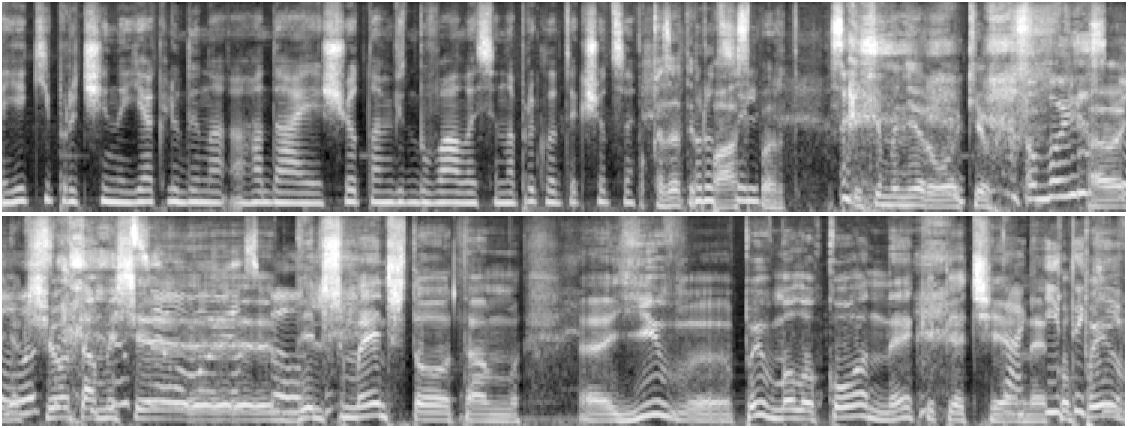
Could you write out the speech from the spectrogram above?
які причини, як людина гадає, що там відбувалося. Наприклад, якщо це показати процель... паспорт, скільки мені років, обов'язково. якщо там ще е, більш-менш, то там е, їв. Е, пив молоко не кип'ячене, так, купив такі,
